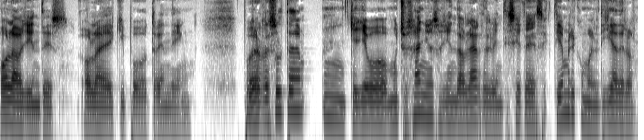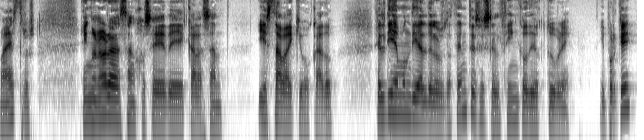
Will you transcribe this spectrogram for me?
Hola oyentes, hola equipo trending. Pues resulta mm, que llevo muchos años oyendo hablar del 27 de septiembre como el Día de los Maestros, en honor a San José de Calasán, y estaba equivocado. El Día Mundial de los Docentes es el 5 de octubre. ¿Y por qué?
